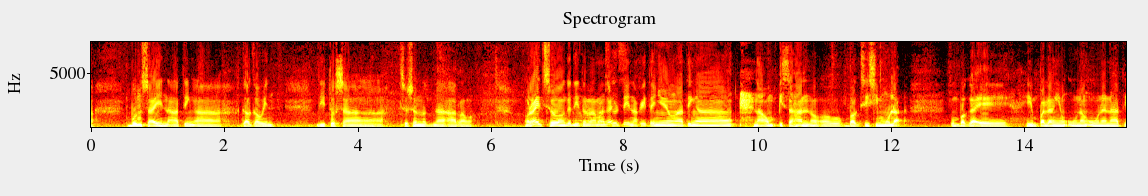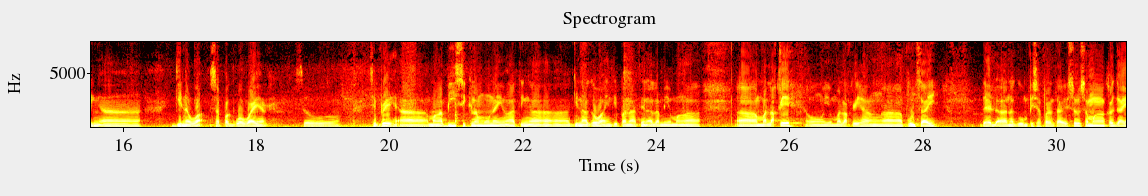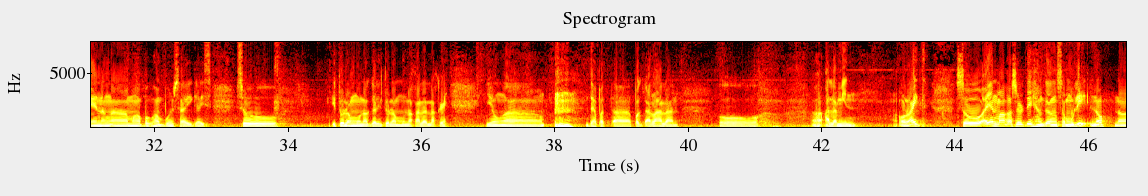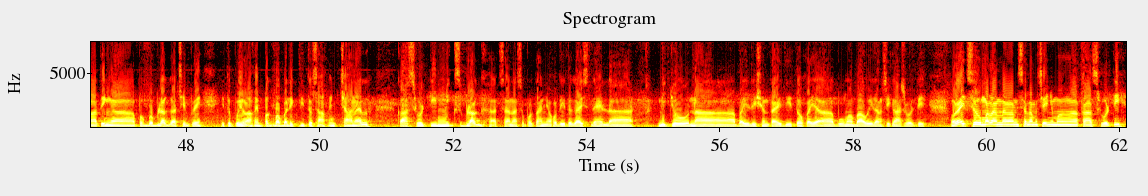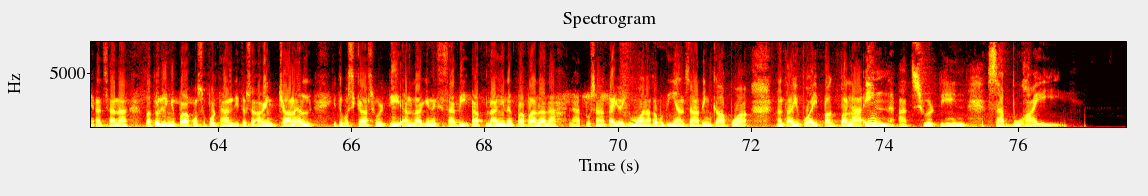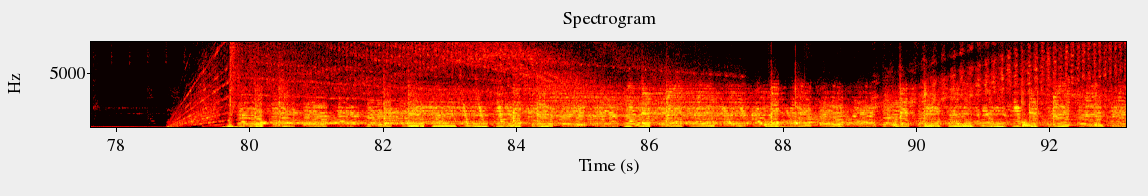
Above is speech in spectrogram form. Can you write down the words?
bonsai na ating ah, gagawin dito sa susunod na araw Alright, so hanggang dito na naman guys. Nakita nyo yung ating ah, naumpisahan no, o bagsisimula. Kumbaga eh, yun pa lang yung unang-una nating ah, ginawa sa pagwa-wire. So, siyempre, ah, mga basic lang muna yung ating ah, ginagawa. Hindi pa natin alam yung mga ah, malaki o yung malakihang ah, bonsai dahil ah, nag-uumpisa pa lang tayo. So, sa mga kagaya ng ah, mga baguhang bonsai guys, so, ito lang muna ganito lang muna kalalaki yung ah, dapat ah, pag-aralan o ah, alamin. Alright? So, ayan mga kaswerte, hanggang sa muli no, ng ating ah, pagbablog. At siyempre ito po yung aking pagbabalik dito sa aking channel, Kaswerte Mix Vlog at sana suportahan niyo ako dito guys dahil ah, medyo na violation tayo dito kaya ah, bumabawi lang si Kaswerte. Alright, so maraming maraming salamat sa inyo mga Kaswerte at sana patuloy niyo pa akong suportahan dito sa aking channel. Ito po si Kaswerte ang laging nagsasabi at laging nagpapaalala. Lahat po sana tayo ay gumawa ng kabutihan sa ating kapwa nang tayo po ay pagpalain at swertihin sa buhay. よし!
